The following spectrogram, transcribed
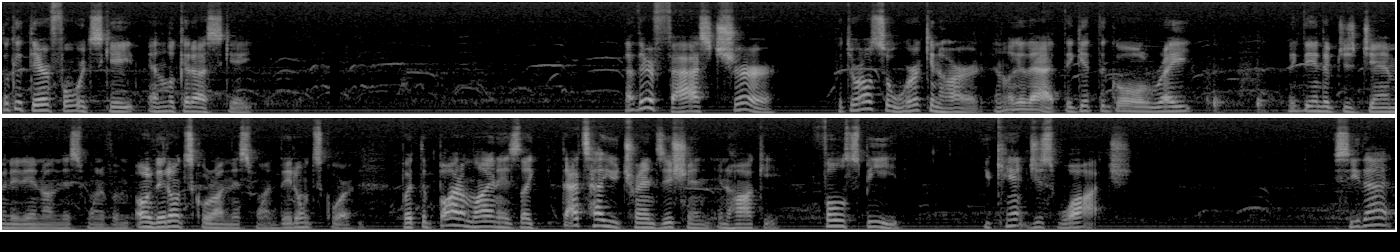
Look at their forward skate and look at us skate. Now they're fast, sure, but they're also working hard. And look at that. They get the goal right I think they end up just jamming it in on this one of them. Oh, they don't score on this one. They don't score. But the bottom line is like that's how you transition in hockey. Full speed. You can't just watch. You see that?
